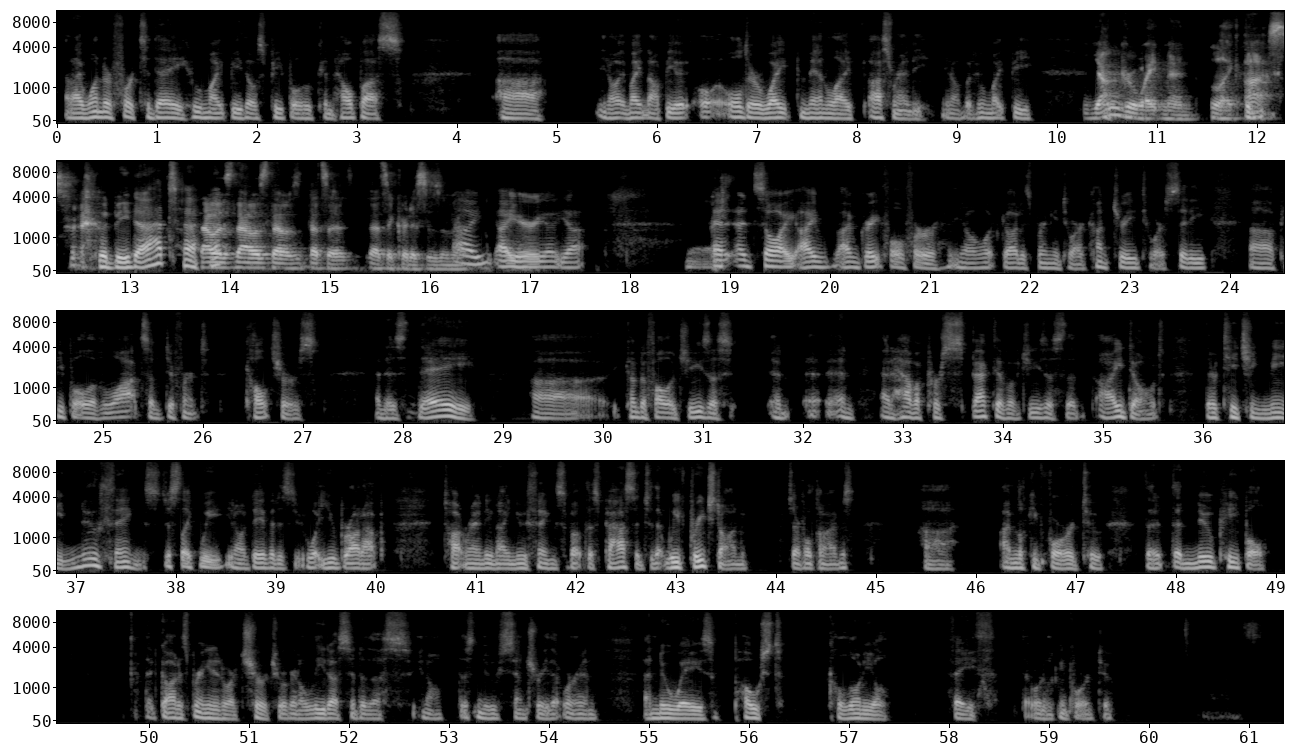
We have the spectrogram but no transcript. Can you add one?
And I wonder for today who might be those people who can help us. Uh, you know, it might not be older white men like us, Randy, you know, but who might be younger white men like us. could be that. that was, that was, that was, that's a, that's a criticism. I, I hear you. Yeah. And, and, so I, I I'm grateful for you know what God is bringing to our country, to our city, uh, people of lots of different cultures. And as they uh, come to follow Jesus and, and, and have a perspective of Jesus that I don't, they're teaching me new things, just like we, you know, David is what you brought up, taught Randy and I new things about this passage that we've preached on several times. Uh, I'm looking forward to the, the new people that God is bringing into our church who are going to lead us into this, you know, this new century that we're in, and new ways of post-colonial faith that we're looking forward to.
